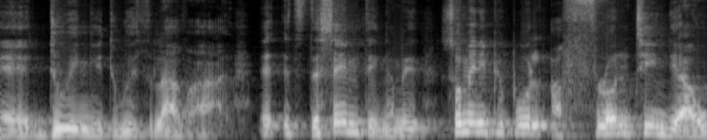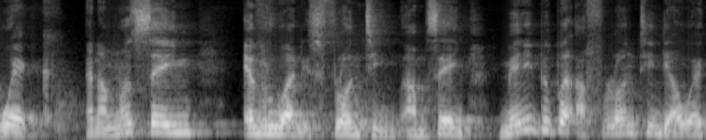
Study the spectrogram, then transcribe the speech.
uh, doing it with love. Uh, it's the same thing. I mean, so many people are flaunting their work, and I'm not saying everyone is flaunting. I'm saying many people are flaunting their work.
